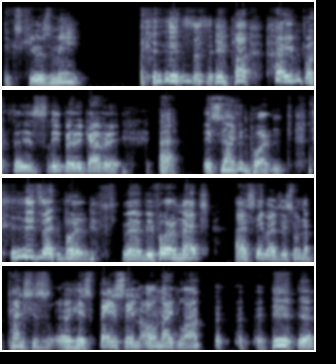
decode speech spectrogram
excuse me how, how, important is sleep and recovery? Uh, it's not important. it's not important. Well, before a match, I sleep. I just want to punch his uh, his face in all night long. yeah,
